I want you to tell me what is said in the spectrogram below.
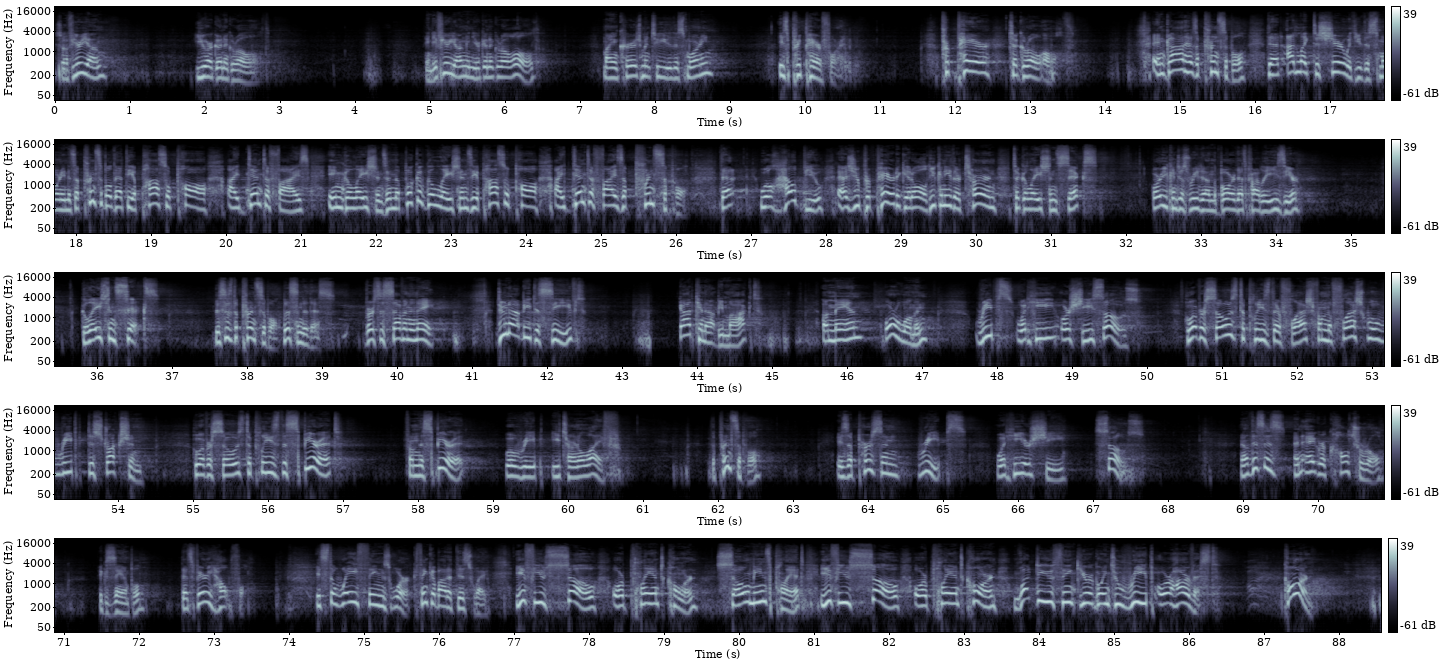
So if you're young, you are going to grow old. And if you're young and you're going to grow old, my encouragement to you this morning is prepare for it. Prepare to grow old. And God has a principle that I'd like to share with you this morning. It's a principle that the Apostle Paul identifies in Galatians. In the book of Galatians, the Apostle Paul identifies a principle that will help you as you prepare to get old. You can either turn to Galatians 6, or you can just read it on the board. That's probably easier. Galatians 6. This is the principle. Listen to this verses 7 and 8. Do not be deceived. God cannot be mocked. A man or woman reaps what he or she sows. Whoever sows to please their flesh, from the flesh will reap destruction. Whoever sows to please the Spirit, from the Spirit will reap eternal life. The principle is a person reaps what he or she sows. Now, this is an agricultural example that's very helpful. It's the way things work. Think about it this way if you sow or plant corn, sow means plant. If you sow or plant corn, what do you think you're going to reap or harvest? Corn.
